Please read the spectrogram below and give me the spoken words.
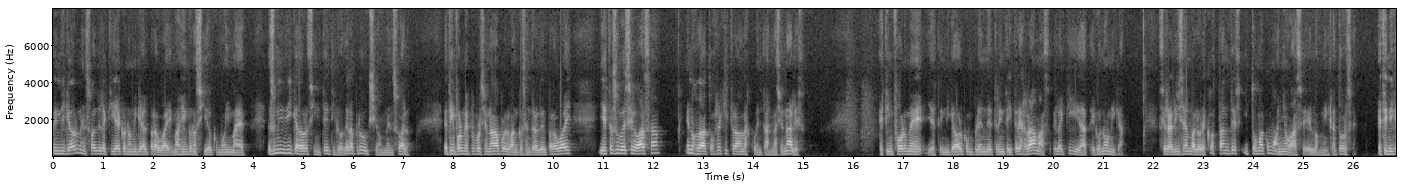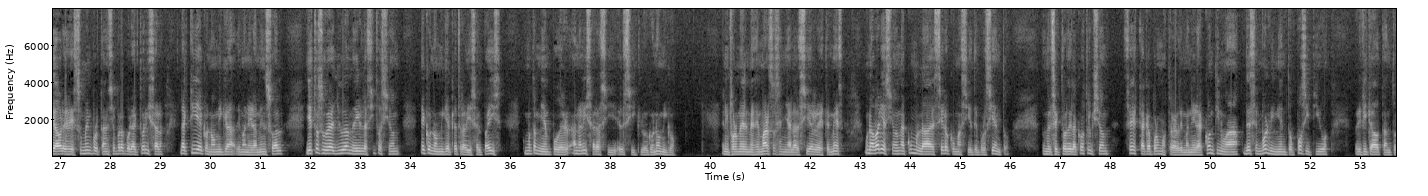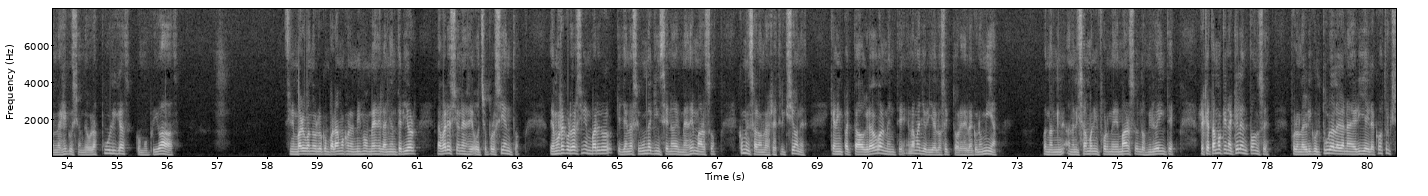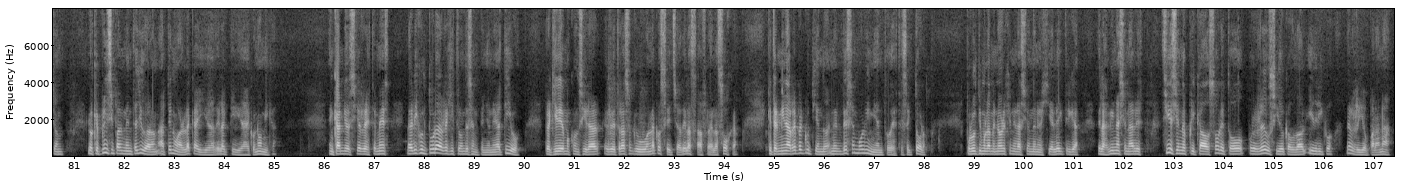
El indicador mensual de la actividad económica del Paraguay, más bien conocido como IMAEP, es un indicador sintético de la producción mensual. Este informe es proporcionado por el Banco Central del Paraguay y este a su vez se basa en los datos registrados en las cuentas nacionales. Este informe y este indicador comprende 33 ramas de la actividad económica. Se realiza en valores constantes y toma como año base el 2014. Este indicador es de suma importancia para poder actualizar la actividad económica de manera mensual y esto a su vez ayuda a medir la situación económica que atraviesa el país, como también poder analizar así el ciclo económico. El informe del mes de marzo señala al cierre de este mes una variación acumulada de 0,7%, donde el sector de la construcción se destaca por mostrar de manera continuada desenvolvimiento positivo verificado tanto en la ejecución de obras públicas como privadas. Sin embargo, cuando lo comparamos con el mismo mes del año anterior, la variación es de 8%. Debemos recordar, sin embargo, que ya en la segunda quincena del mes de marzo comenzaron las restricciones, que han impactado gradualmente en la mayoría de los sectores de la economía. Cuando analizamos el informe de marzo del 2020, rescatamos que en aquel entonces fueron la agricultura, la ganadería y la construcción los que principalmente ayudaron a atenuar la caída de la actividad económica. En cambio, al cierre de este mes, la agricultura registró un desempeño negativo, pero aquí debemos considerar el retraso que hubo en la cosecha de la zafra de la soja, que termina repercutiendo en el desenvolvimiento de este sector. Por último, la menor generación de energía eléctrica de las binacionales sigue siendo explicado sobre todo por el reducido caudal hídrico del río Paraná.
